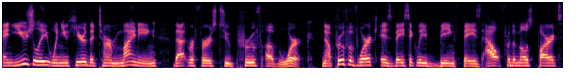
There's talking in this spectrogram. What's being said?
And usually when you hear the term mining, that refers to proof of work. Now, proof of work is basically being phased out for the most part.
